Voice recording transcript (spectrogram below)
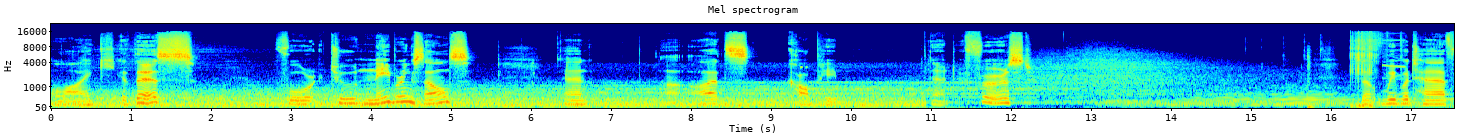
like this for two neighboring cells and uh, let's copy that first So we would have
